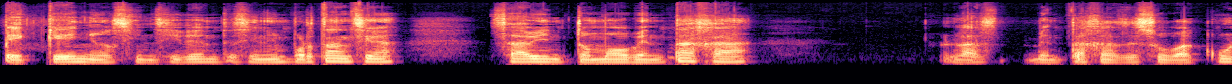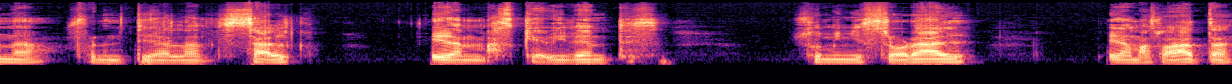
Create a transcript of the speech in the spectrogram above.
pequeños incidentes sin importancia, Sabin tomó ventaja, las ventajas de su vacuna frente a la de Salk eran más que evidentes. Suministro oral era más barata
